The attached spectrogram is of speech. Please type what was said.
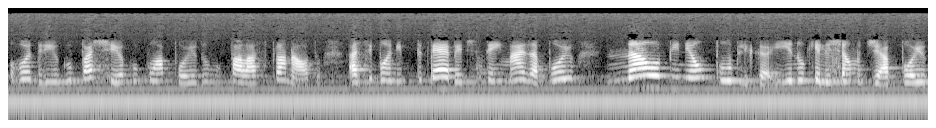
Rodrigo Pacheco com apoio do Palácio Planalto. A Simone Tebet tem mais apoio na opinião pública e no que eles chamam de apoio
